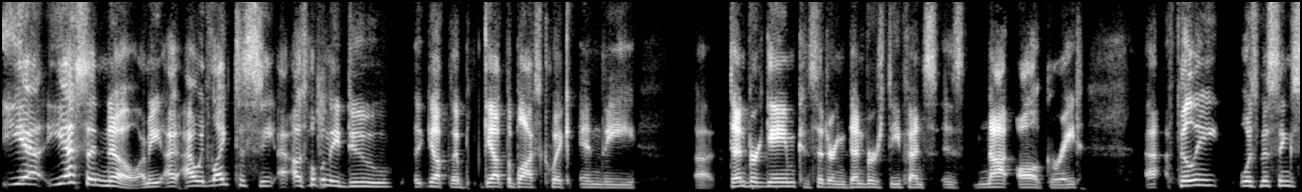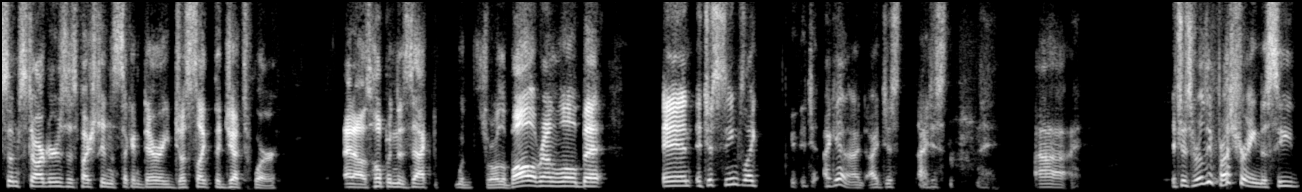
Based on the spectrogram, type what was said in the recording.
Yeah, yes and no. I mean, I, I would like to see. I was hoping they do get up the get up the blocks quick in the uh, Denver game, considering Denver's defense is not all great. Uh, Philly was missing some starters, especially in the secondary, just like the Jets were. And I was hoping that Zach would throw the ball around a little bit. And it just seems like it, again, I, I just, I just, uh, it's just really frustrating to see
